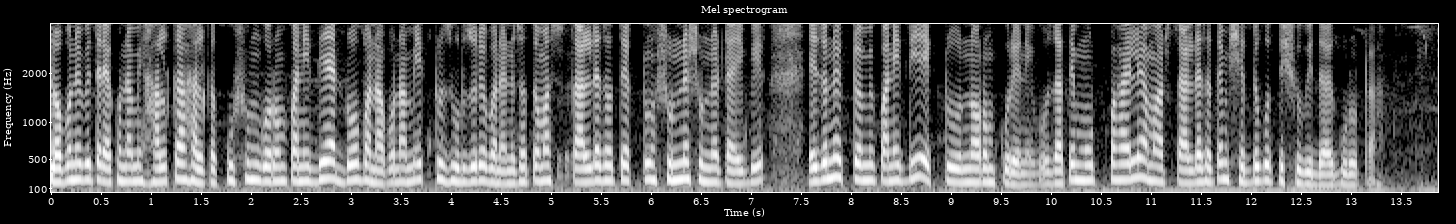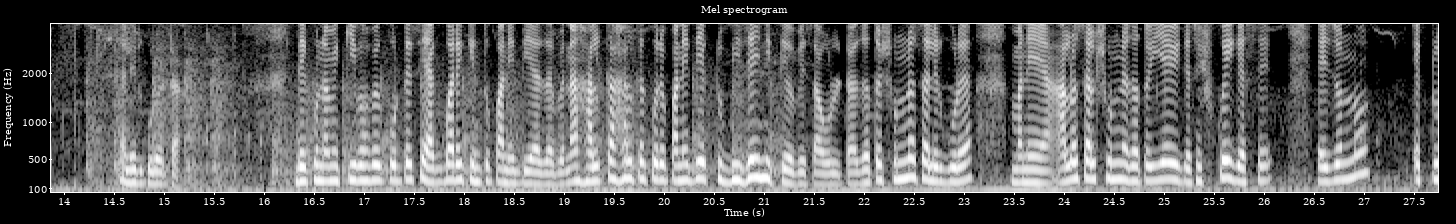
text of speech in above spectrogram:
লবণের ভিতরে এখন আমি হালকা হালকা কুসুম গরম পানি দিয়ে ডো বানাবো না। আমি একটু ঝুরঝুরে বানানো যত আমার চালটা যত একটু শূন্য শূন্য টাইপের এই জন্য একটু আমি পানি দিয়ে একটু নরম করে নেব। যাতে মুট পাহাইলে আমার চালটা যাতে আমি সেদ্ধ করতে সুবিধা হয় গুঁড়োটা, চালের গুঁড়োটা। দেখুন আমি কীভাবে করতেছি, একবারে কিন্তু পানি দেওয়া যাবে না। হালকা হালকা করে পানি দিয়ে একটু ভিজেই নিতে হবে চাউলটা। যত শূন্য চালের গুঁড়া মানে আলো চাল শূন্য, যত ইয়ে হয়ে গেছে, শুকিয়ে গেছে এই জন্য একটু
